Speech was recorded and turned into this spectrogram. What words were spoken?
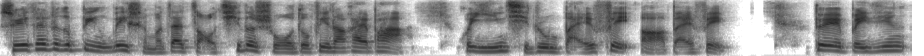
所以它这个病为什么在早期的时候都非常害怕，会引起这种白肺啊白肺。对，北京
